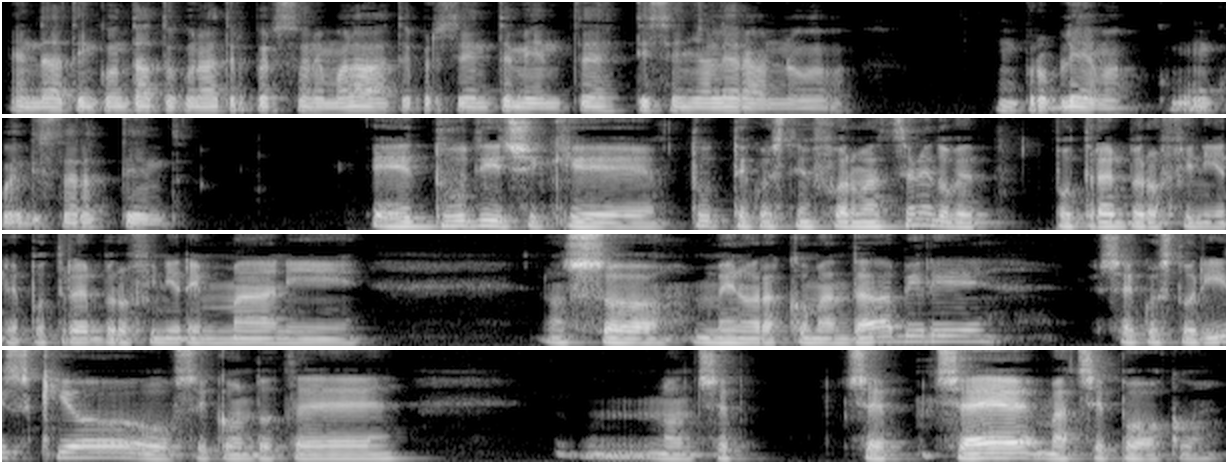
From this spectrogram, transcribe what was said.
è andata in contatto con altre persone malate precedentemente, ti segnaleranno un problema, comunque di stare attento. E tu dici che tutte queste informazioni dove potrebbero finire? Potrebbero finire in mani, non so, meno raccomandabili? C'è questo rischio o secondo te non c'è, c'è, c'è ma c'è poco?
